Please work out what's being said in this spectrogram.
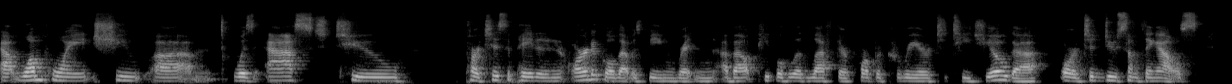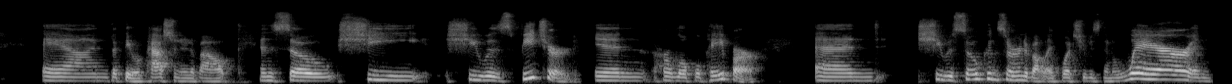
at one point she um, was asked to participated in an article that was being written about people who had left their corporate career to teach yoga or to do something else and that they were passionate about. And so she she was featured in her local paper and she was so concerned about like what she was going to wear and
